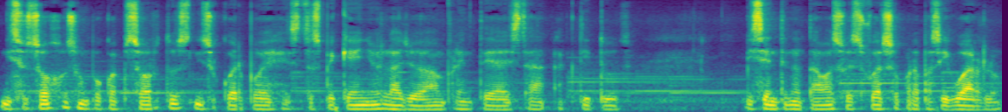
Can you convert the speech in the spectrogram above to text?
Ni sus ojos un poco absortos ni su cuerpo de gestos pequeños la ayudaban frente a esta actitud. Vicente notaba su esfuerzo para apaciguarlo,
